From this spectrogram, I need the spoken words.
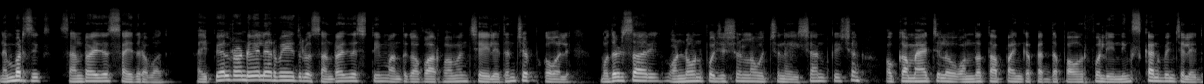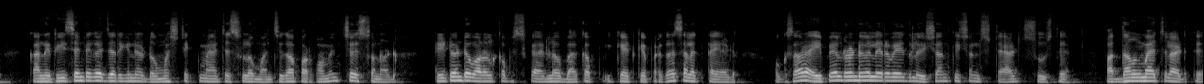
Number six Sunrisers Hyderabad. IPL రెండు వేల ఇరవై ఐదులో సన్ రైజర్స్ టీం అంతగా పర్ఫార్మెన్స్ చేయలేదని చెప్పుకోవాలి. మొదటిసారి వన్ డౌన్ పొజిషన్లో వచ్చిన ఇషాన్ కిషన్ ఒక్క మ్యాచ్లో వంద తప్ప ఇంకా పెద్ద పవర్ఫుల్ ఇన్నింగ్స్ కనిపించలేదు. కానీ రీసెంట్గా జరిగిన డొమెస్టిక్ మ్యాచెస్లో మంచిగా పర్ఫార్మెన్స్ చేస్తున్నాడు. టీ ట్వంటీ వరల్డ్ కప్ స్క్వాడ్లో బ్యాకప్ వికెట్ కీపర్గా సెలెక్ట్ అయ్యాడు. ఒకసారి ఐపీఎల్ రెండు వేల ఇరవై ఐదులో ఇషాన్ కిషన్ స్టాట్స్ చూస్తే పద్నాలుగు మ్యాచ్లు ఆడితే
